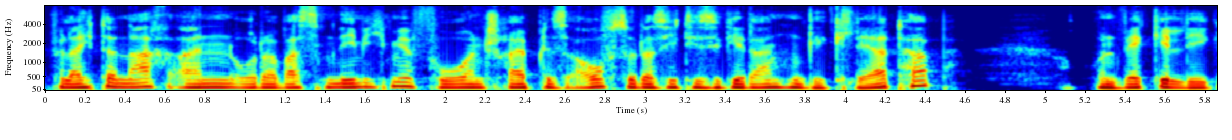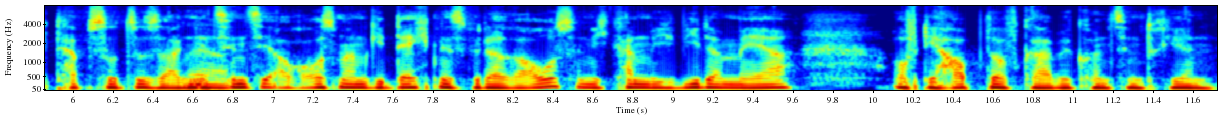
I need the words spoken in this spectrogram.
vielleicht danach an oder was nehme ich mir vor und schreibe das auf, sodass ich diese Gedanken geklärt habe und weggelegt habe sozusagen. Ja. Jetzt sind sie auch aus meinem Gedächtnis wieder raus und ich kann mich wieder mehr auf die Hauptaufgabe konzentrieren.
